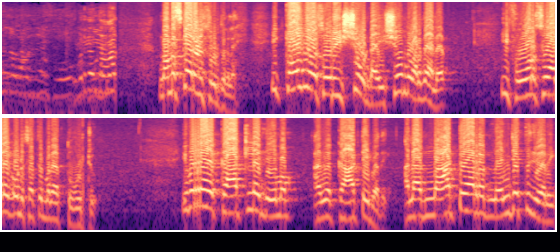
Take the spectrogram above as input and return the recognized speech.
എന്താ നമസ്കാരം സുഹൃത്തുക്കളെ. ഈ കഴിഞ്ഞ ദിവസം ഒരു ഇഷ്യൂ ഉണ്ടായി. ഇഷ്യൂ എന്ന് പറഞ്ഞാൽ ഈ ഫോറസ്റ്റുകാരെ കൊണ്ട് സത്യം പറയാൻ തോറ്റു. ഇവരുടെ കാട്ടിലെ നിയമം അങ്ങ് കാട്ടി മതി. അല്ലാതെ നാട്ടുകാരുടെ നെഞ്ചത്ത് കയറി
